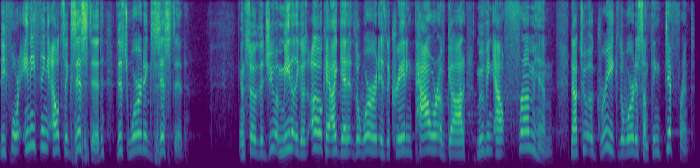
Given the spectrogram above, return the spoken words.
before anything else existed. This word existed. And so the Jew immediately goes, Oh, okay, I get it. The word is the creating power of God moving out from him. Now, to a Greek, the word is something different.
